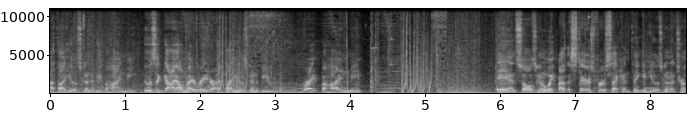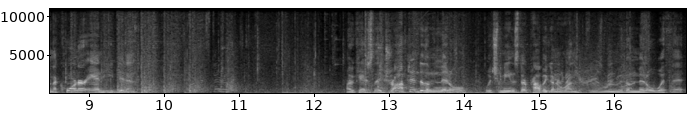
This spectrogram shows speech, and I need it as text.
I thought he was going to be behind me. There was a guy on my radar. I thought he was going to be right behind me. And so I was going to wait by the stairs for a second, thinking he was going to turn the corner, and he didn't. Okay, so they dropped into the middle, which means they're probably going to run through the middle with it.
